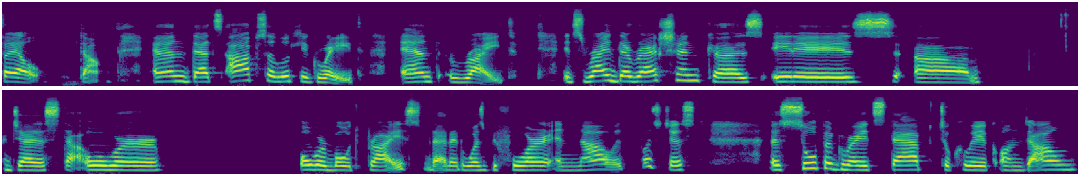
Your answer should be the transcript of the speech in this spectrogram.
fell down. And that's absolutely great and right. It's right direction because it is um, just over overbought price that it was before and now it was just a super great step to click on down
